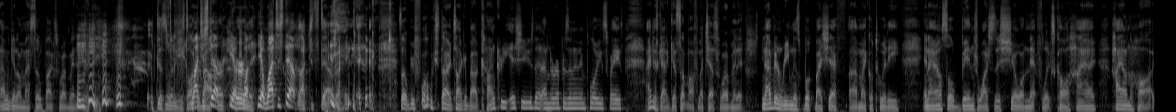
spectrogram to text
I'm going to get on my soapbox for a minute, Ricky. this is what he was talking about. Watch your about step. ear- yeah, wa- yeah, watch your step. Watch your step, right? so before we start talking about concrete issues that underrepresented employees face, I just got to get something off my chest for a minute. You know, I've been reading this book by Chef uh, Michael Twitty, and I also binge watched this show on Netflix called High High on the Hog,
